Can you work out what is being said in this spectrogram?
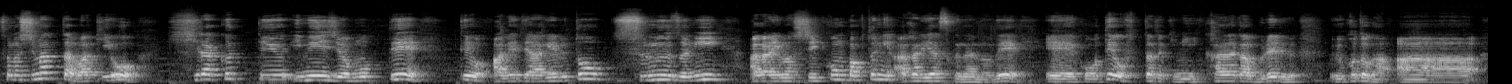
その締まった脇を開くっていうイメージを持って手を上げてあげるとスムーズに上がりますしコンパクトに上がりやすくなるので、えー、こう手を振った時に体がぶれることがあ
